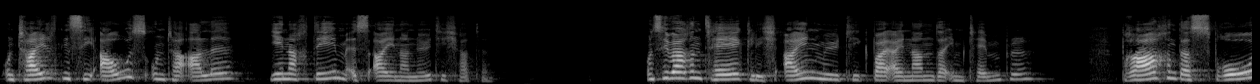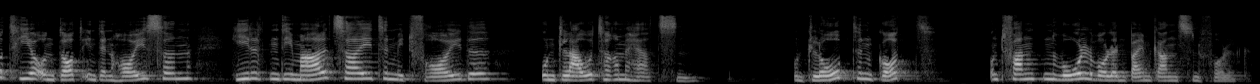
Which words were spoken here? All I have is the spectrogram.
und teilten sie aus unter alle, je nachdem es einer nötig hatte. Und sie waren täglich einmütig beieinander im Tempel, brachen das Brot hier und dort in den Häusern, hielten die Mahlzeiten mit Freude und lauterem Herzen und lobten Gott und fanden Wohlwollen beim ganzen Volk.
